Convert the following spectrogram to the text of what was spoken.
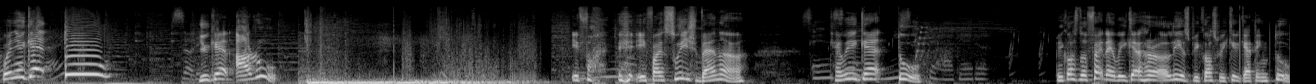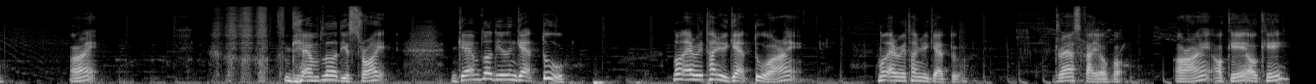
When you get 2, you get Aru. If I, if I switch banner, can we get 2? Because the fact that we get her early is because we keep getting 2. Alright? Gambler destroyed. Gambler didn't get 2. Not every time you get 2, alright? Not every time you get to. Dress Kayoko. Alright, okay, okay.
